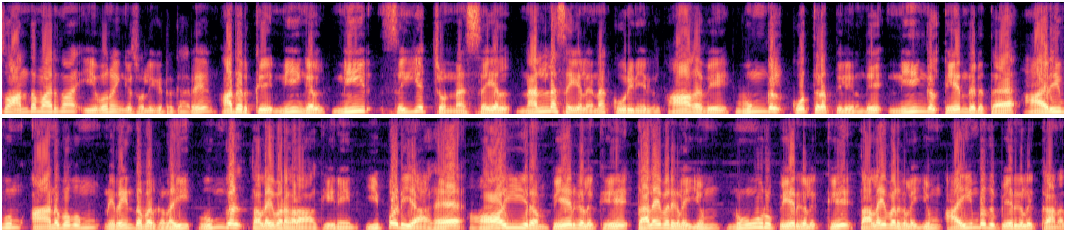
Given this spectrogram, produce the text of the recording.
ஸோ அந்த மாதிரி தான் இவரும் இங்கே சொல்லிக்கிட்டு இருக்காரு. அதற்கு நீங்கள் நீர் செய்ய சொன்ன செயல் நல்ல செயல் என கூறினீர்கள். ஆகவே உங்கள் கோத்திரத்திலிருந்து நீங்கள் தேர்ந்தெடுத்த அறிவும் அனுபவமும் நிறைந்தவர்களை உங்கள் தலைவர்களாக்கினேன். இப்படியாக ஆயிரம் பேர்களுக்கு தலைவர்களையும் நூறு பேர்களுக்கு தலைவர்களையும் ஐம்பது பேர்களுக்கான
